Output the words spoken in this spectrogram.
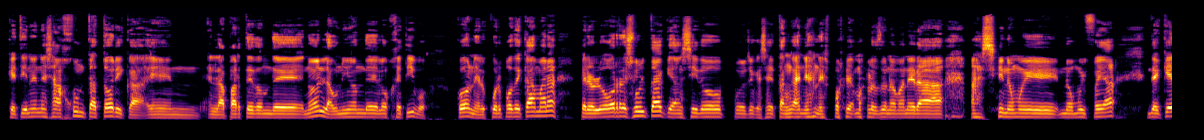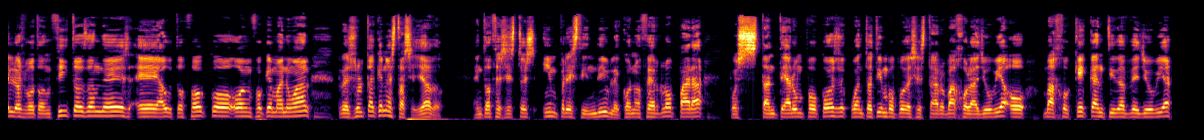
que tienen esa junta tórica en, en la parte donde, ¿no? En la unión del objetivo con el cuerpo de cámara, pero luego resulta que han sido, pues yo que sé, tan gañanes, por llamarlos de una manera así no muy, no muy fea, de que los botoncitos donde es eh, autofoco o enfoque manual, resulta que no está sellado. Entonces esto es imprescindible conocerlo para pues tantear un poco cuánto tiempo puedes estar bajo la lluvia o bajo qué cantidad de lluvia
